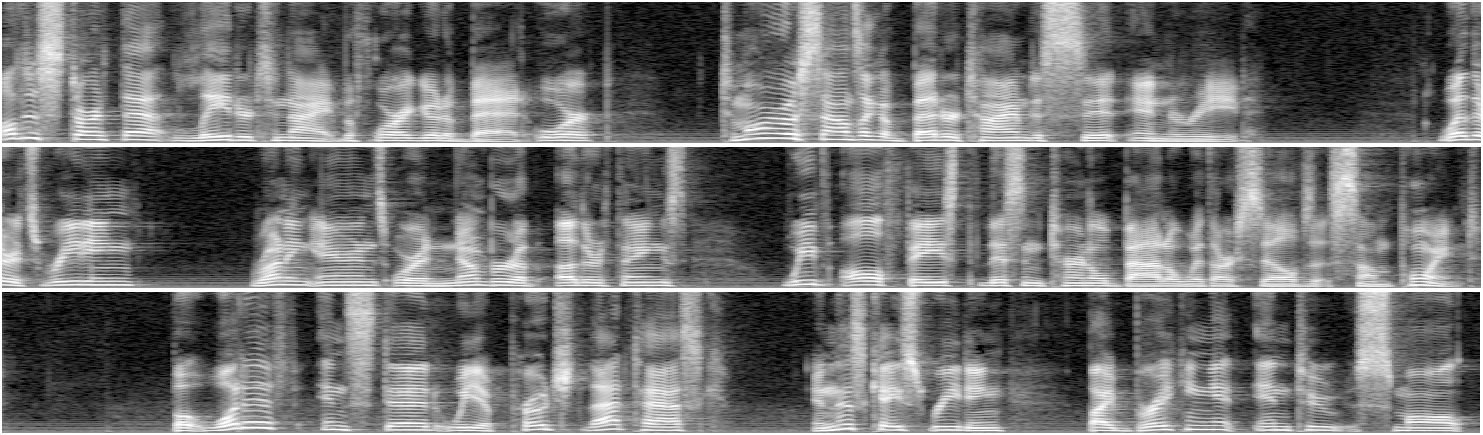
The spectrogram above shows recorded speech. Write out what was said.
I'll just start that later tonight before I go to bed, or tomorrow sounds like a better time to sit and read. Whether it's reading, running errands, or a number of other things, We've all faced this internal battle with ourselves at some point. But what if instead we approached that task, in this case reading, by breaking it into small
